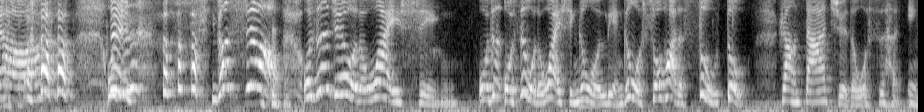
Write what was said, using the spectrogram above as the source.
啊。我觉得 你不要笑，我真的觉得我的外形，我的我是我的外形，跟我脸，跟我说话的速度，让大家觉得我是很硬，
